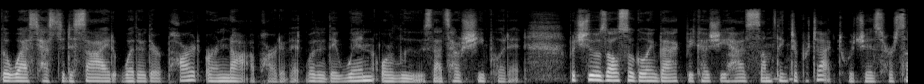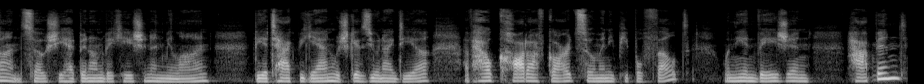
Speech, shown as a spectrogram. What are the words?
the West has to decide whether they're part or not a part of it, whether they win or lose. That's how she put it. But she was also going back because she has something to protect, which is her son. So she had been on vacation in Milan. The attack began, which gives you an idea of how caught off guard so many people felt when the invasion happened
